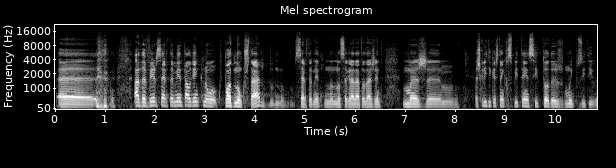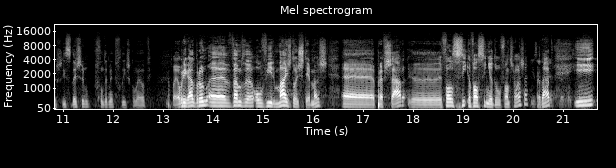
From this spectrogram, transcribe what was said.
Há de haver certamente alguém que, não, que pode não gostar, certamente não, não, se agrada a toda a gente, mas as críticas que tenho recebido têm sido todas muito positivas. Isso deixa-me profundamente feliz, como é óbvio. Muito bem, obrigado, Bruno. Uh, vamos ouvir mais dois temas uh, para fechar. Uh, a Valsinha do Fontes Rocha, verdade? E,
